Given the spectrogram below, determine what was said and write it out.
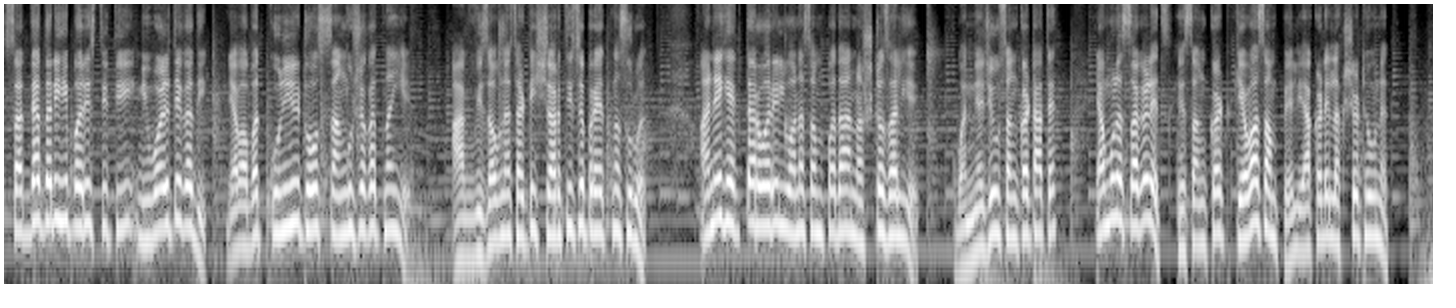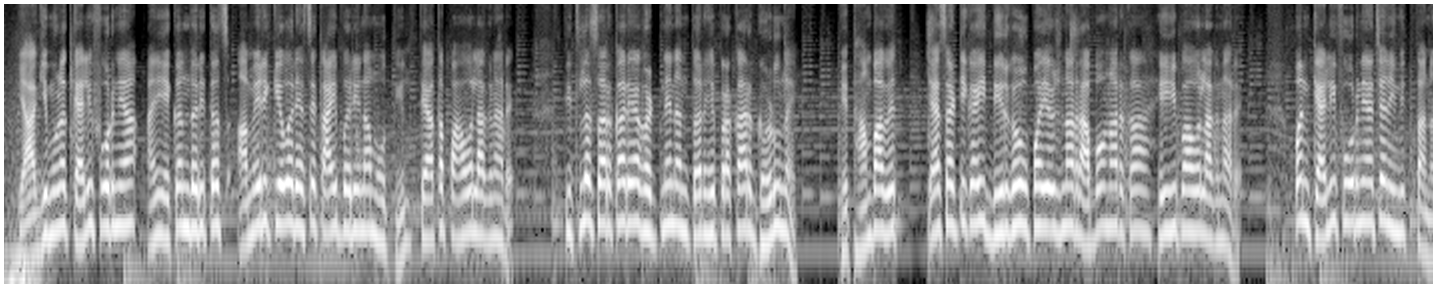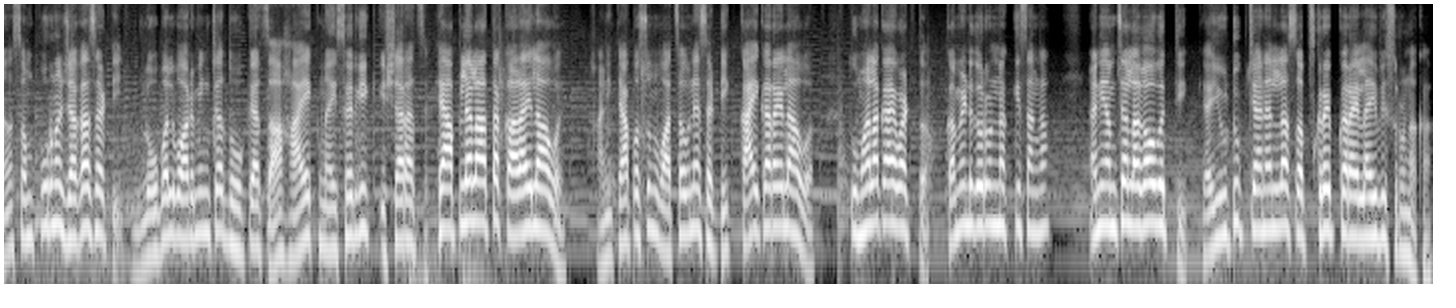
सध्या तरी ही परिस्थिती निवळते कधी याबाबत कुणीही ठोस सांगू शकत नाहीये. आग विझवण्यासाठी शर्तीचे प्रयत्न सुरू आहेत. अनेक हेक्टरवरील वनसंपदा नष्ट झाली आहे वन्यजीव संकटात आहेत. यामुळे सगळेच हे संकट केव्हा संपेल याकडे लक्ष ठेवून आहेत. या आगीमुळे कॅलिफोर्निया आणि एकंदरीतच अमेरिकेवर याचे काय परिणाम होतील ते आता पाहावं लागणार आहे. तिथलं सरकार या घटनेनंतर हे प्रकार घडू नये. हे थांबावेत. यासाठी काही दीर्घ उपाययोजना राबवणार का हेही पाहावं लागणार आहे. पण कॅलिफोर्नियाच्या निमित्तानं संपूर्ण जगासाठी ग्लोबल वॉर्मिंगच्या धोक्याचा हा एक नैसर्गिक इशाराच आहे. हे आपल्याला आता कळायला हवं आणि त्यापासून वाचवण्यासाठी काय करायला हवं? तुम्हाला काय वाटतं? कमेंट करून नक्की सांगा. आणि आमच्या लगावबत्ती या यूट्यूब चॅनलला सबस्क्राईब करायलाही विसरू नका.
